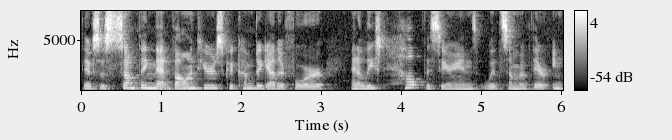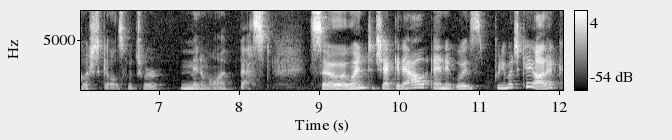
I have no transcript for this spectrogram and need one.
this was something that volunteers could come together for and at least help the Syrians with some of their English skills, which were minimal at best. So I went to check it out, and it was pretty much chaotic.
